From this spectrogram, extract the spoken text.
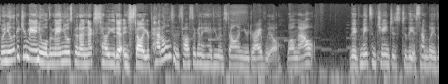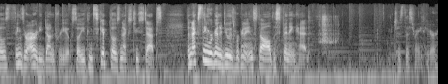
So when you look at your manual, the manual is going to next tell you to install your pedals and it's also going to have you installing your drive wheel. Well now they've made some changes to the assembly. Those things are already done for you. So you can skip those next two steps. The next thing we're going to do is we're going to install the spinning head, which is this right here.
